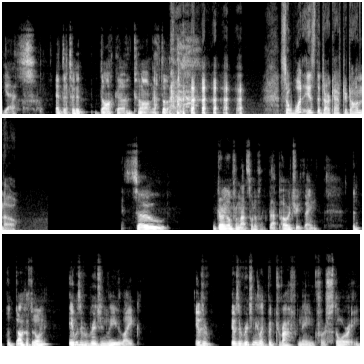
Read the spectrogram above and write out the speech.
Yes. And it took a darker turn after that. so, what is the Dark After Dawn, though? So, going on from that sort of like that poetry thing, the, the Dark After Dawn it was originally like it was it was originally like the draft name for a story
